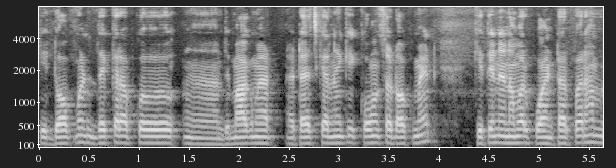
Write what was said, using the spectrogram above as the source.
कि डॉक्यूमेंट देखकर आपको दिमाग में अटैच करने की कौन सा डॉक्यूमेंट कितने नंबर पॉइंटर पर हम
